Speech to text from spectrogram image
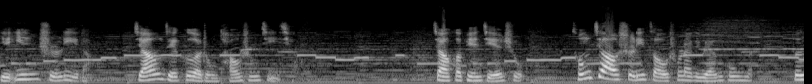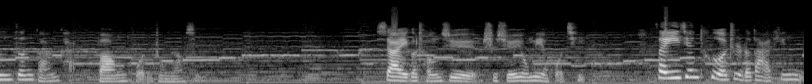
也因势利导，讲解各种逃生技巧。教科片结束，从教室里走出来的员工们纷纷感慨防火的重要性。下一个程序是学用灭火器，在一间特制的大厅里，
